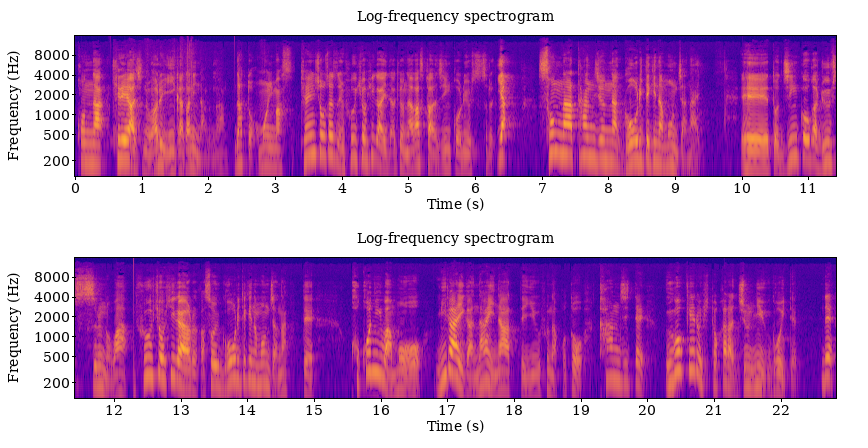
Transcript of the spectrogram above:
こんな切れ味の悪い言い方になるな。だと思います。検証せずに風評被害だけを流すから人口流出する。いやそんな単純な合理的なもんじゃない。えーと、人口が流出するのは風評被害あるとかそういう合理的なもんじゃなくてここにはもう未来がないなっていうふうなことを感じて動ける人から順に動いてる。で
